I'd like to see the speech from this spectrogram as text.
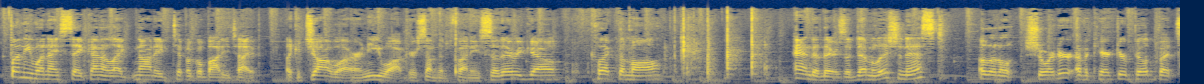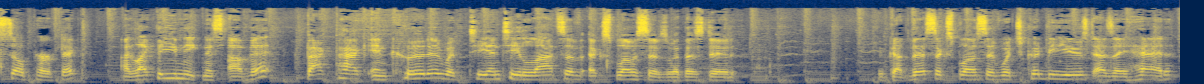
Funny one, I say, kind of like not a typical body type, like a Jawa or an Ewok or something funny. So there we go. Collect them all. And there's a Demolitionist. A little shorter of a character build, but so perfect. I like the uniqueness of it backpack included with TNT, lots of explosives with this dude. We've got this explosive, which could be used as a head,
